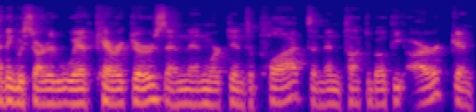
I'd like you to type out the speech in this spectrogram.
I think we started with characters and then worked into plot and then talked about the arc and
